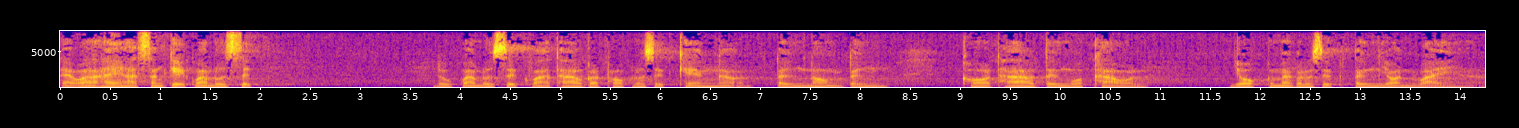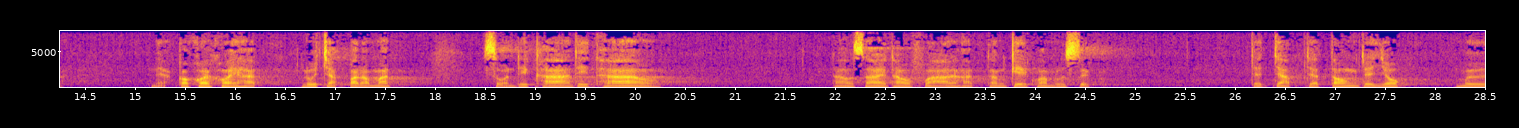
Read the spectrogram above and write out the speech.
แต่ว่าให้หัดสังเกตความรู้สึก ดูความรู้สึกฝ่าเท้ากระทบรู้สึกแข็งเอาตึงน่องตึง ข้อเท้าตึงหัวเข่ายกขึ้นมาก็รู้สึกตึงหย่อนไว้เนี่ยก็ค่อยๆหัดรู้จักปรมัตส่วนที่ขาที่เท้า เท้าซ้ายเท้าขวาหัดสังเกตความรู้สึก จะจับจะต้องจะยกมือ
